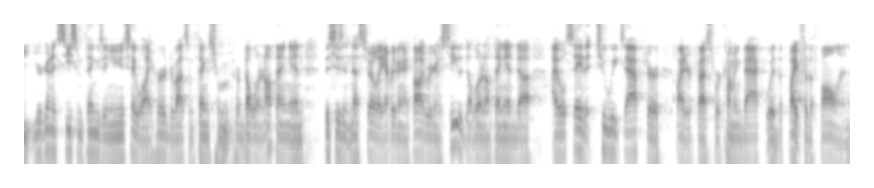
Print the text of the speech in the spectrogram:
you're going to see some things and you say, well, I heard about some things from, from Double or Nothing and this isn't necessarily everything I thought we were going to see with Double or Nothing. And, uh, I will say that two weeks after Fyter Fest, we're coming back with the Fight for the Fallen,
